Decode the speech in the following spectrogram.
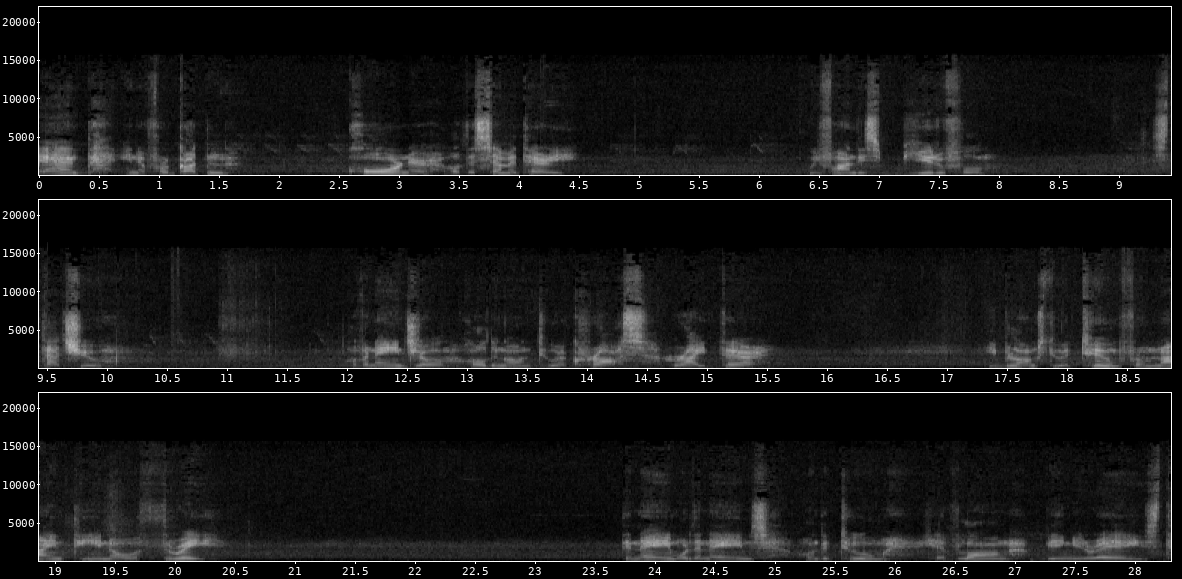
And in a forgotten corner of the cemetery, we find this beautiful statue of an angel holding on to a cross right there. It belongs to a tomb from 1903. The name or the names on the tomb have long been erased.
